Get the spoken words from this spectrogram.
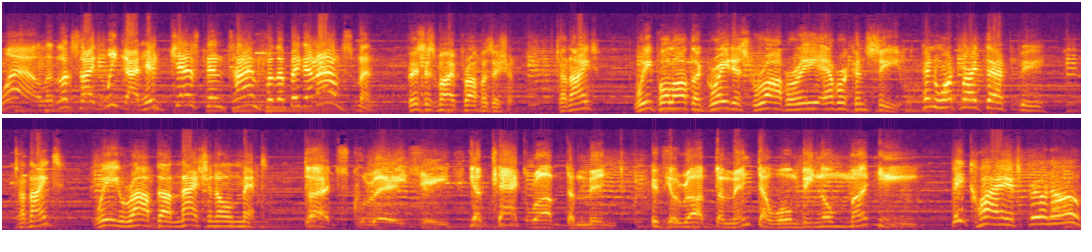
Well, it looks like we got here just in time for the big announcement. This is my proposition. Tonight, we pull off the greatest robbery ever conceived. And what might that be? Tonight, we rob the National Mint. That's crazy. You can't rob the mint. If you rob the mint, there won't be no money. Be quiet, Bruno.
